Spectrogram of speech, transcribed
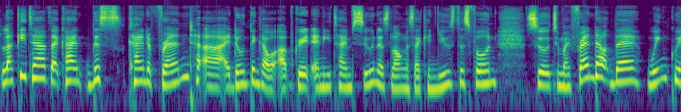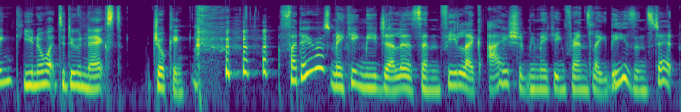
Lucky to have that kind, this kind of friend. Uh, I don't think I will upgrade anytime soon as long as I can use this phone. So to my friend out there, wink, wink, you know what to do next. Joking. Fadero's making me jealous and feel like I should be making friends like these instead.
